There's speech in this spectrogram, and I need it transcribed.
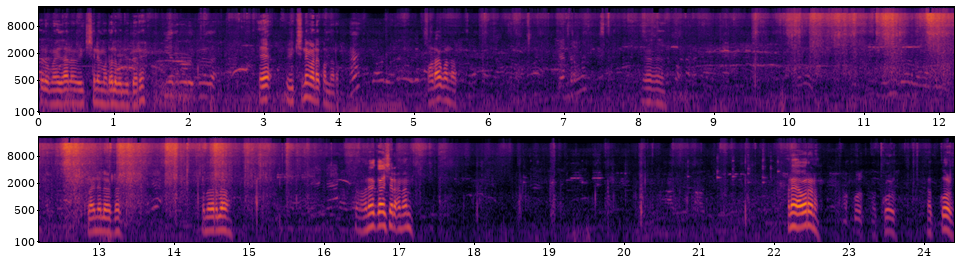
ಇವರು ಮೈದಾನ ವೀಕ್ಷಣೆ ಮಾಡಲು ಬಂದಿದ್ದಾರೆ. ಏ ವೀಕ್ಷಣೆ ಮಾಡಕ್ಕೆ ಬಂದಾರ? ನೋಡಕ್ಕೆ ಬಂದಾರ? ಹಾಂ ಫೈನಲ್ ಆರ್ಡರ್ ಬಂದವ್ರಲ್ಲ ಅವನೇ ಕಾಯ್ಸರ ನಾನು ಅಣ್ಣ ಯಾವರಣ್ಣ? ಅಕ್ಕೋಳ್. ಅಕ್ಕೋಳ್.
